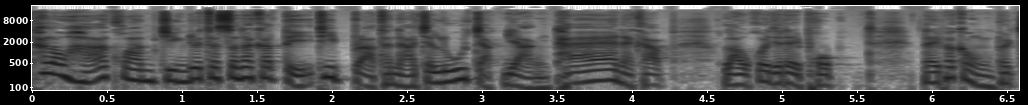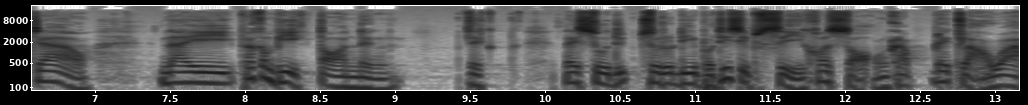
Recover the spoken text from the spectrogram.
ถ้าเราหาความจริงด้วยทัศนคติที่ปรารถนาจะรู้จักอย่างแท้นะครับ เราก็จะได้พบในพระคำของพระเจ้า ในพระคัมภีร์อีกตอนหนึ่ง ในในสุรดีบทที่ 14 ข้อ 2 ครับ ได้กล่าวว่า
